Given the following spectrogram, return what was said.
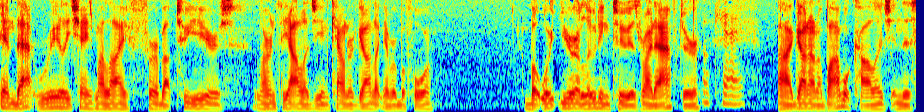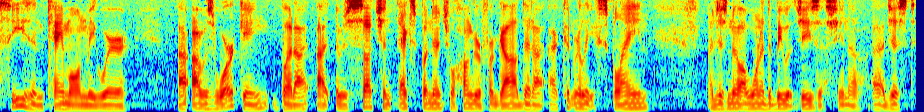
And that really changed my life for about two years. Learned theology, encountered God like never before. But what you're alluding to is right after. Okay. I got out of Bible college, and this season came on me where I, I was working, but I, I, it was such an exponential hunger for God that I, I couldn't really explain. I just knew I wanted to be with Jesus. You know, I just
